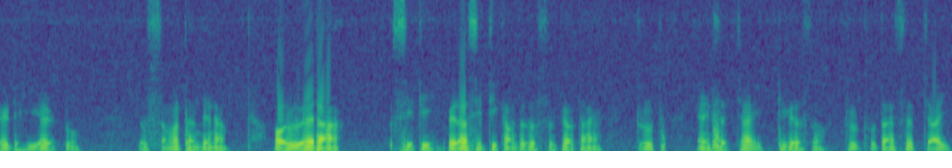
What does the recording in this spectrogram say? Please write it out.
एडहियर टू दोस्तों, समर्थन देना और वेरा सिटी। वेरा सिटी का मतलब दोस्तों क्या होता है? ट्रूथ, यानी सच्चाई। ठीक है दोस्तों? ट्रूथ होता है सच्चाई।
